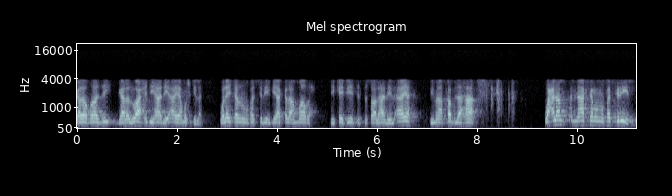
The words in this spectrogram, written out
قال الرازي قال الواحدي هذه آية مشكلة. وليس للمفسرين فيها كلام واضح في كيفية اتصال هذه الآية بما قبلها. واعلم أن أكثر المفسرين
